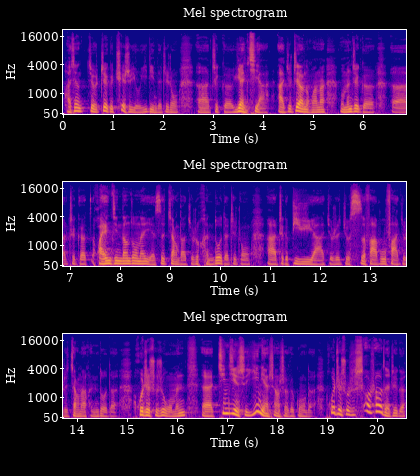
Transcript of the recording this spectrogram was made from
好像就这个确实有一定的这种呃这个怨气啊啊，就这样的话呢，我们这个呃这个《华严经》当中呢，也是讲到就是很多的这种啊这个比喻啊，就是就四法五法，就是讲了很多的，或者说是我们呃仅仅是一年上市的功德，或者说是稍稍的这个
